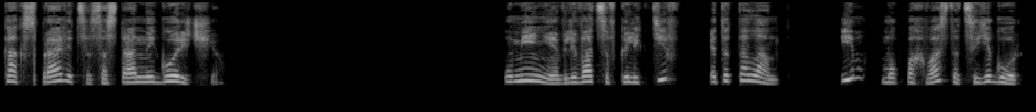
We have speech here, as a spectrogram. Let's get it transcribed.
как справиться со странной горечью. Умение вливаться в коллектив – это талант. Им мог похвастаться Егор.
